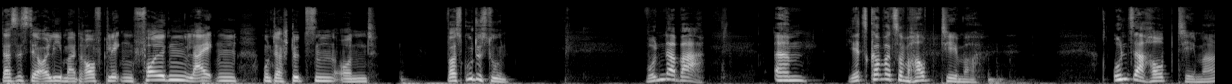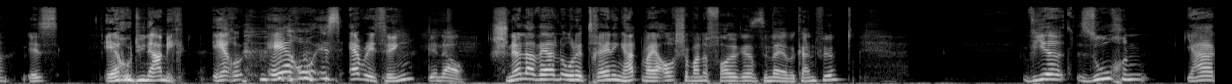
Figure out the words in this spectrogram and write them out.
Das ist der Olli. Mal draufklicken, folgen, liken, unterstützen und was Gutes tun. Wunderbar. Ähm, jetzt kommen wir zum Hauptthema. Unser Hauptthema ist Aerodynamik. Aero, Aero is everything. Genau. Schneller werden ohne Training hatten wir ja auch schon mal eine Folge. Sind wir ja bekannt für. Wir suchen ja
